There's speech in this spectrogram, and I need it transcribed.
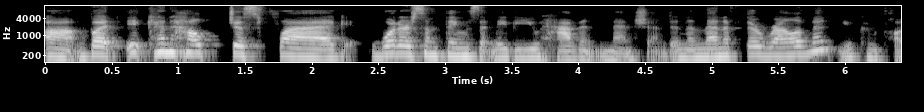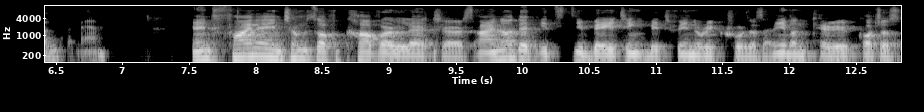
Uh, but it can help just flag what are some things that maybe you haven't mentioned. And, and then if they're relevant, you can plug them in. And finally, in terms of cover letters, I know that it's debating between recruiters and even career coaches.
